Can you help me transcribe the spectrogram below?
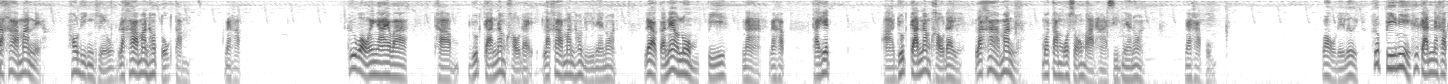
ราคามันเนี่ยเฮาดิ่งเหวราคามันเฮาตกต่ำนะครับ คือบอกง่ายๆว่าถ้าหยุดการนำเข้าได้ราคามันเท่าดีแน่นอน แล้วก็แนวโน้มปีหน้านะครับ ถ้าเฮ็ดหยุดการนำเข้าได้ราคามันเนี่ยบ่ต่ำกว่าสองบาทห้าสิบแน่นอนนะครับผม ว้าได้เลย คือปีนี้คือกันนะครับ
